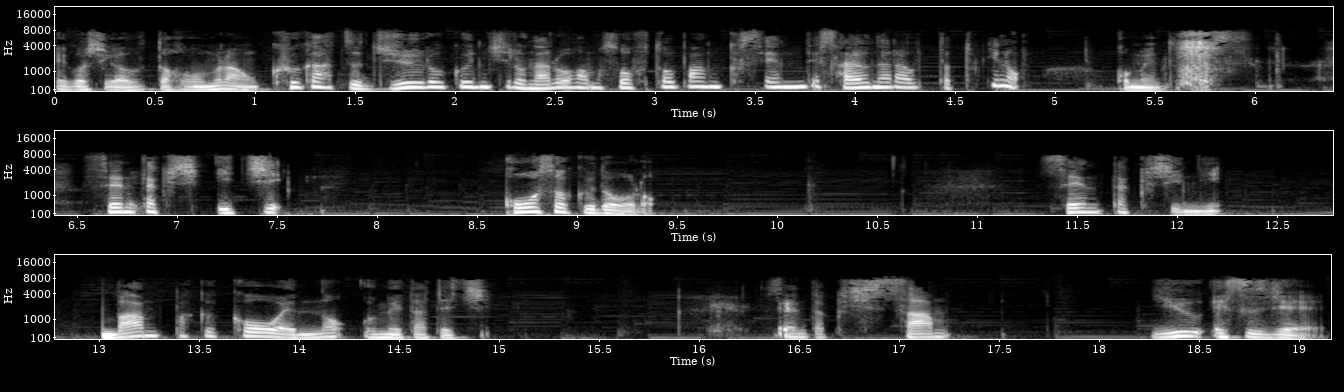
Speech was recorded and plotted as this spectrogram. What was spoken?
江越が打ったホームランを9月16日の鳴尾浜ソフトバンク戦でサヨナラ打った時のコメントです。選択肢1、高速道路。選択肢2、万博公園の埋め立て地。選択肢3、USJ。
